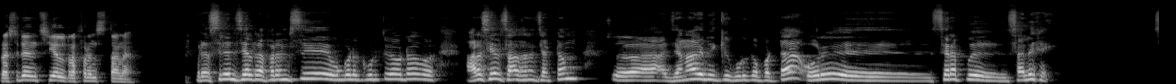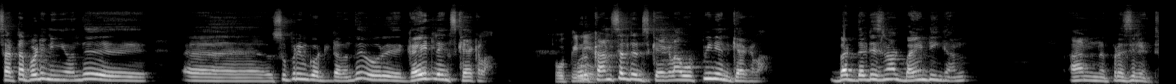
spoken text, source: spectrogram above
பிரசிடென்சியல் ரெஃபரன்ஸ் தானே? பிரசிடென்சியல் ரெஃபரன்ஸு உங்களுக்கு கொடுத்துக்கிட்ட அரசியல் சாசன சட்டம் ஜனாதிபதிக்கு கொடுக்கப்பட்ட ஒரு சிறப்பு சலுகை. சட்டப்படி நீங்கள் வந்து சுப்ரீம் கோர்ட்டிட்ட வந்து ஒரு கைட்லைன்ஸ் கேட்கலாம். ஒரு கன்சல்டன்ஸ் கேட்கலாம் ஒப்பீனியன் கேட்கலாம். But that is not binding on on president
